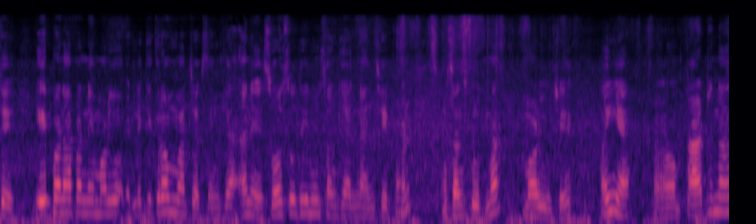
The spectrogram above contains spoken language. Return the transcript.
છે. એ પણ આપણને મળ્યો એટલે કે ક્રમવાચક સંખ્યા અને સો સુધીનું સંખ્યા જ્ઞાન છે પણ સંસ્કૃતમાં મળ્યું છે. અહીંયા પાઠના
